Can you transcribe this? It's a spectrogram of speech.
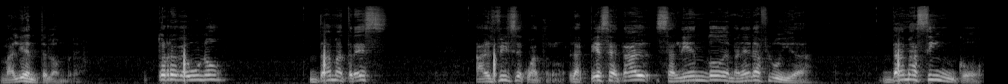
Valiente el hombre. Torre B1, dama 3, alfil C4. Las piezas de tal saliendo de manera fluida. Dama 5,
